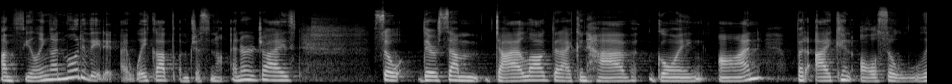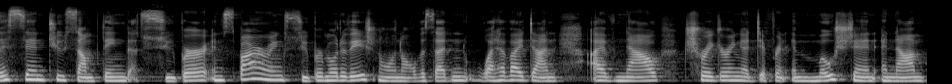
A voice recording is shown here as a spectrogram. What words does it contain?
i'm feeling unmotivated. I wake up i'm just not energized. So there's some dialogue that i can have going on but I can also listen to something that's super inspiring, super motivational. And all of a sudden, what have I done? I've now triggering a different emotion, and now I'm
